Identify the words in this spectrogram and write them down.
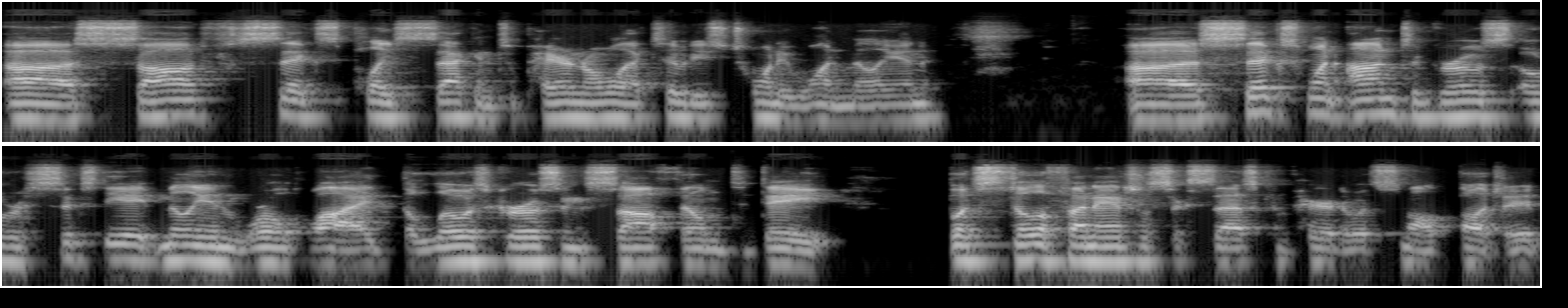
uh, Saw 6 placed second to Paranormal Activity's 21 million. Uh, 6 went on to gross over 68 million worldwide, the lowest grossing Saw film to date, but still a financial success compared to its small budget.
